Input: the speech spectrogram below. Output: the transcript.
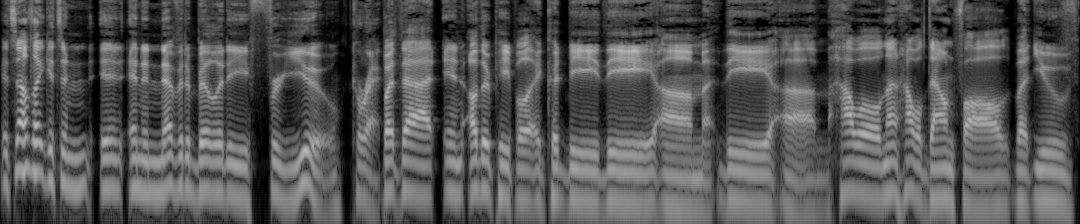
it sounds like it's an an inevitability for you, Correct. but that in other people it could be the um the um Howell not Howell downfall, but you've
